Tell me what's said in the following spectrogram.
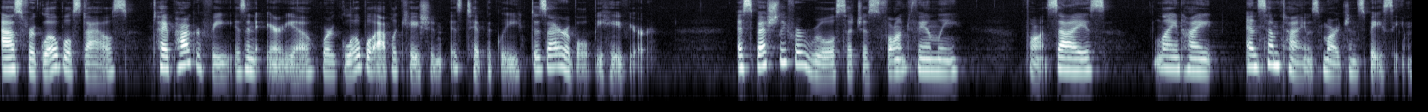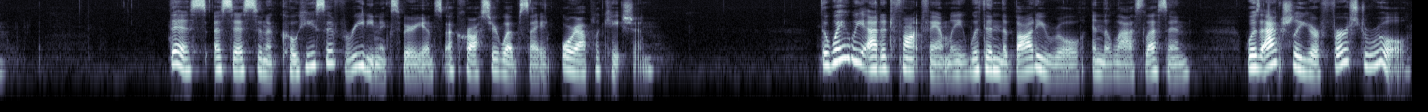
As for global styles, typography is an area where global application is typically desirable behavior, especially for rules such as font family, font size, line height, and sometimes margin spacing. This assists in a cohesive reading experience across your website or application. The way we added font family within the body rule in the last lesson was actually your first rule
